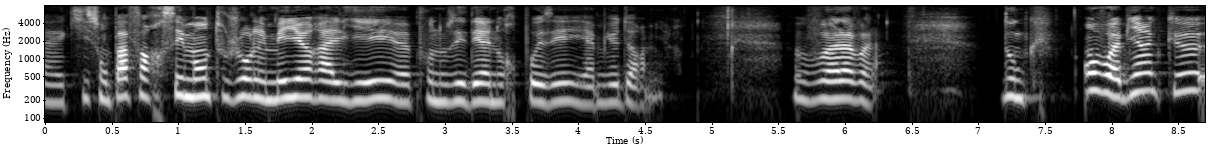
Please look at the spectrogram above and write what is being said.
Euh, qui sont pas forcément toujours les meilleurs alliés euh, pour nous aider à nous reposer et à mieux dormir. Voilà, voilà. Donc, on voit bien que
